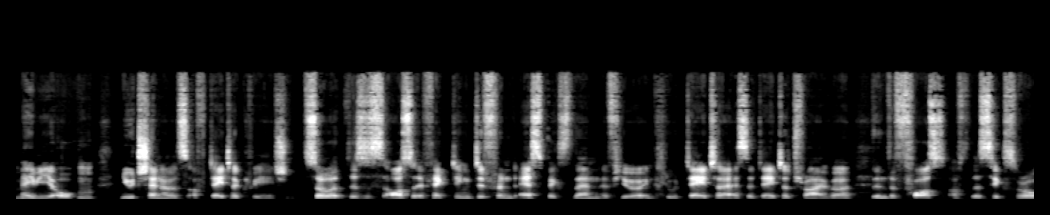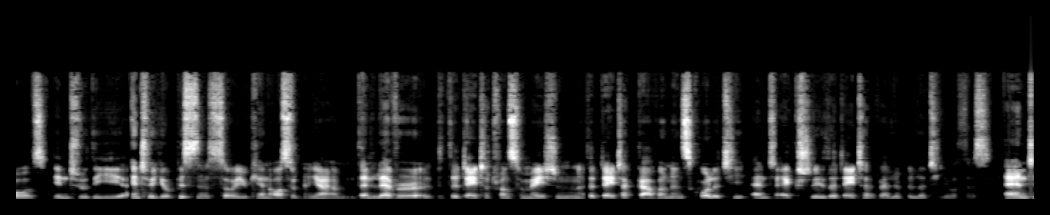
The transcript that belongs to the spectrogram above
maybe open new channels of data creation. So this is also affecting different aspects than if you include data as a data driver in the fourth of the six roles into the into your business. So you can also yeah then lever the data transformation, the data governance quality and actually the data availability with this. And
